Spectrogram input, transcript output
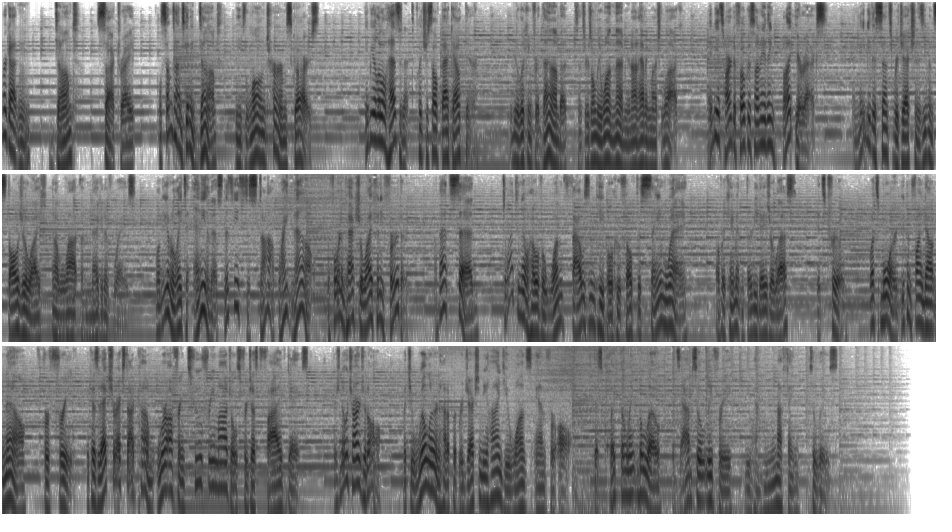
Ever gotten dumped? Sucked, right? Well, sometimes getting dumped leaves long term scars. Maybe you're a little hesitant to put yourself back out there. Maybe you're looking for them, but since there's only one them, you're not having much luck. Maybe it's hard to focus on anything but your ex. And maybe this sense of rejection has even stalled your life in a lot of negative ways. Well, if you can relate to any of this, this needs to stop right now before it impacts your life any further. Now, that said, like to know how over 1,000 people who felt the same way overcame it in 30 days or less? It's true. What's more, you can find out now for free because at exyourex.com we're offering two free modules for just five days. There's no charge at all, but you will learn how to put rejection behind you once and for all. Just click the link below. It's absolutely free. You have nothing to lose.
